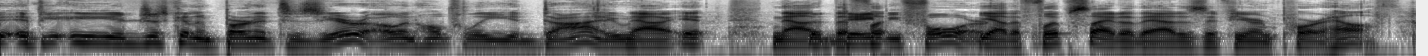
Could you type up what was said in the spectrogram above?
if you, are just going to burn it to zero and hopefully you die now it, now the, the day before. Yeah, the flip side of that is if you're in poor health.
